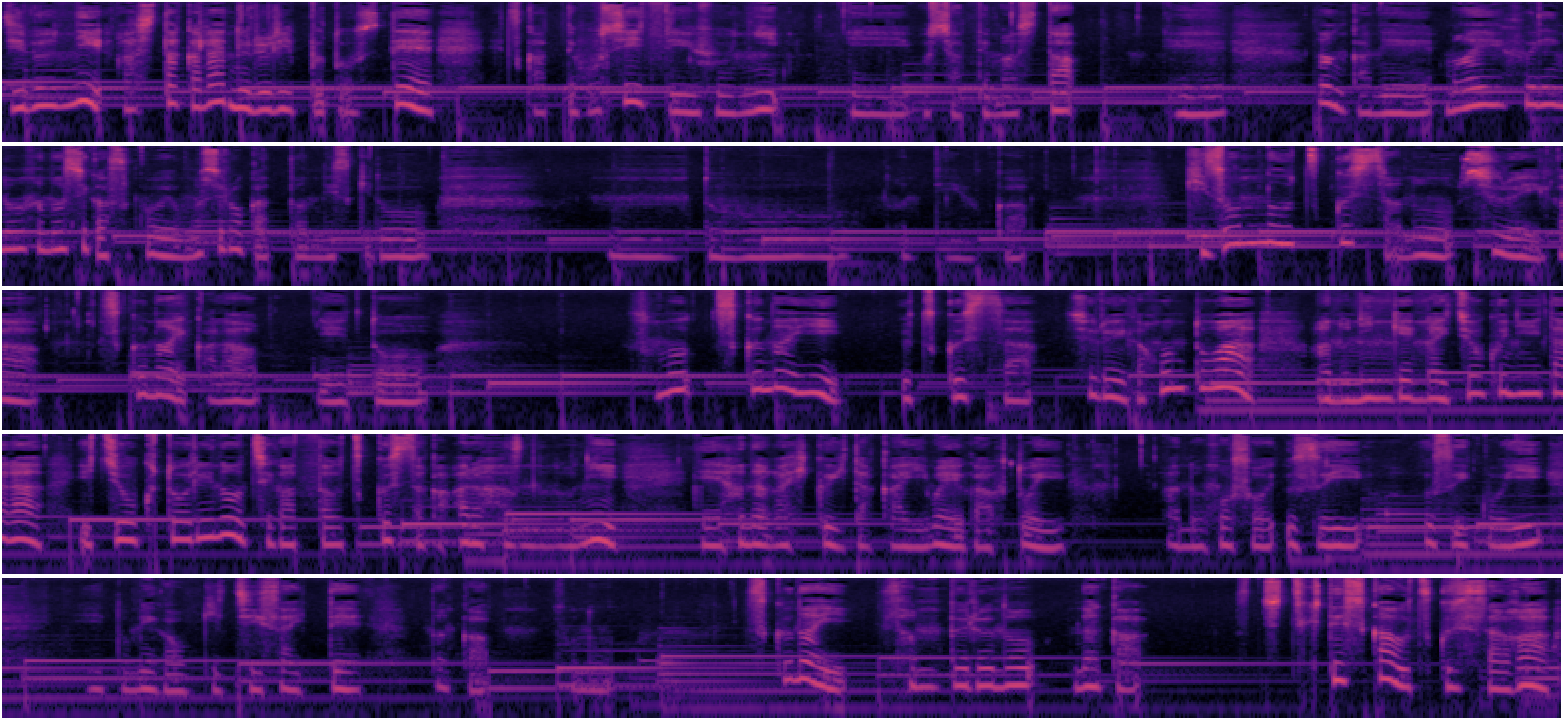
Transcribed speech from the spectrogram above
自分に明日から塗るリップとして使ってほしいっていう風に、えー、おっしゃってました。えー、なんかね前振りの話がすごい面白かったんですけどうーんと何て言うか既存の美しさの種類が少ないからえっ、ー、とその少ない美しさ種類が本当はあの人間が1億人いたら1億通りの違った美しさがあるはずなのに、えー、鼻が低い高い眉が太いあの細い薄い薄い濃い、えーと、目が大きい小さいってなんかその少ないサンプルの中でしか美しさが、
